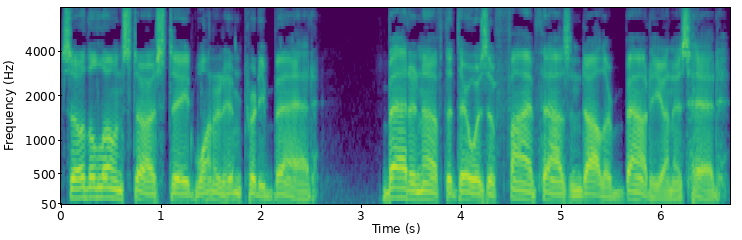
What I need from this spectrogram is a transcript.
So the Lone Star State wanted him pretty bad. Bad enough that there was a $5,000 bounty on his head.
